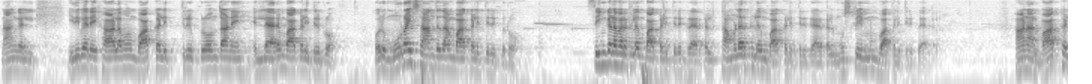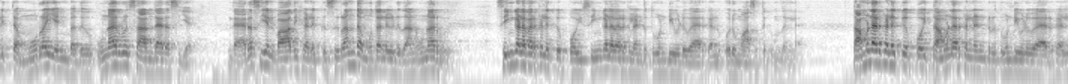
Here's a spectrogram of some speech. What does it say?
நாங்கள் இதுவரை காலமும் வாக்களித்திருக்கிறோம் தானே எல்லாரும் வாக்களித்திருக்கிறோம். ஒரு முறை சார்ந்து தான் வாக்களித்திருக்கிறோம். சிங்களவர்களும் வாக்களித்திருக்கிறார்கள் தமிழர்களும் வாக்களித்திருக்கிறார்கள் முஸ்லீமும் வாக்களித்திருக்கிறார்கள். ஆனால் வாக்களித்த முறை என்பது உணர்வு சார்ந்த அரசியல். இந்த அரசியல்வாதிகளுக்கு சிறந்த முதலீடு தான் உணர்வு. சிங்களவர்களுக்கு போய் சிங்களவர்கள் என்று தூண்டி விடுவார்கள் ஒரு மாதத்துக்கு முதல்ல. தமிழர்களுக்கு போய் தமிழர்கள் என்று தூண்டி விடுவார்கள்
